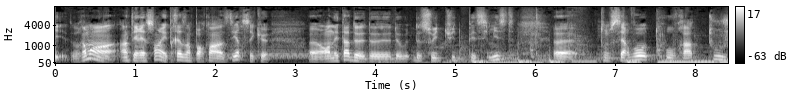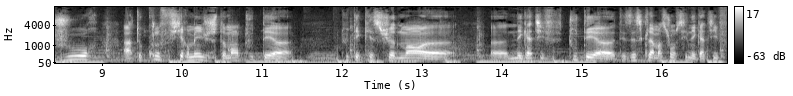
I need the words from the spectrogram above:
est vraiment intéressant et très important à se dire, c'est que euh, en état de, solitude pessimiste, euh, ton cerveau trouvera toujours à te confirmer justement tous tes, euh, tous tes questionnements négatifs, toutes tes, tes, exclamations aussi négatives.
